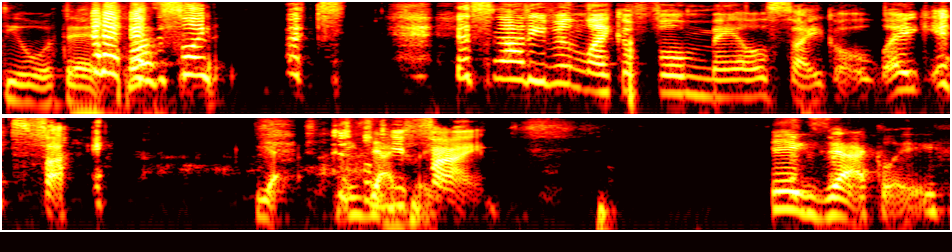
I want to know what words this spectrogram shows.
deal with it. it's like it's it's not even like a full male cycle. Like it's fine. Yeah, It'll exactly. be fine. Exactly.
